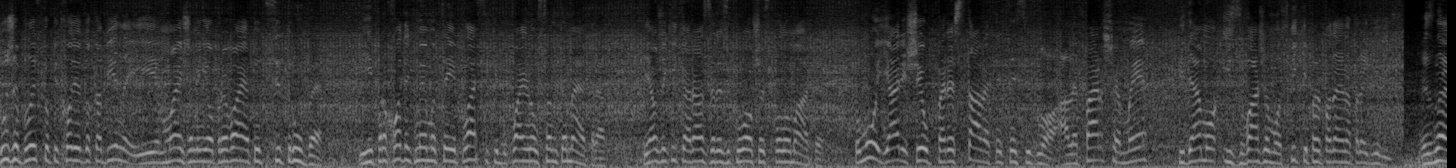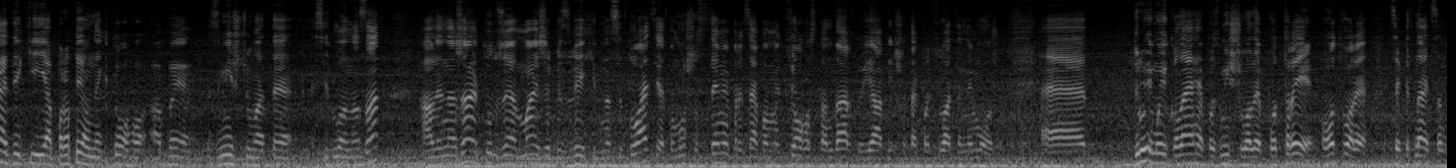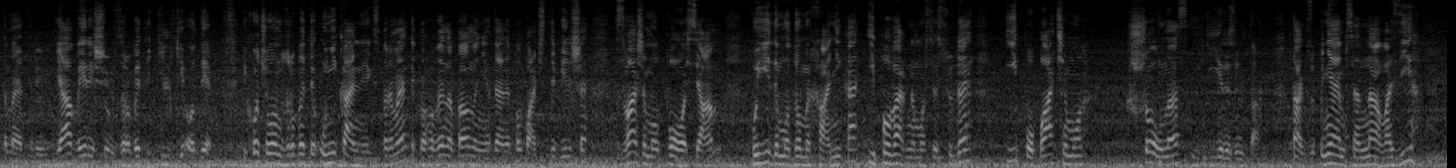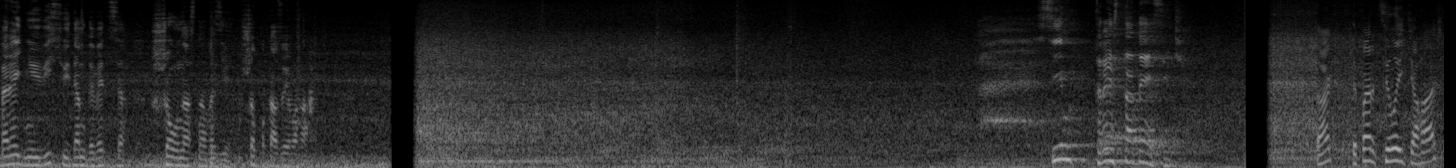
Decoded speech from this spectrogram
дуже близько підходить до кабіни і майже мені обриває тут всі труби. І проходить мимо цієї пластики буквально в сантиметрах. Я вже кілька разів ризикував щось поламати. Тому я вирішив переставити це сідло. Але перше ми підемо і зважимо, скільки перепадає на передній вісь. Ви знаєте, який я противник того, аби зміщувати сідло назад. Але на жаль, тут вже майже безвихідна ситуація, тому що з цими прицепами цього стандарту я більше так працювати не можу. Е, другі мої колеги позміщували по три отвори, це 15 см. Я вирішив зробити тільки один. І хочу вам зробити унікальний експеримент, якого ви, напевно, ніде не побачите більше. Зважимо по осям, поїдемо до механіка і повернемося сюди і побачимо що у нас і який результат. Так, зупиняємося на вазі. Передньою вісю йдемо дивитися, що у нас на вазі, що показує вага. Сім 310. Так, тепер цілий тягач.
